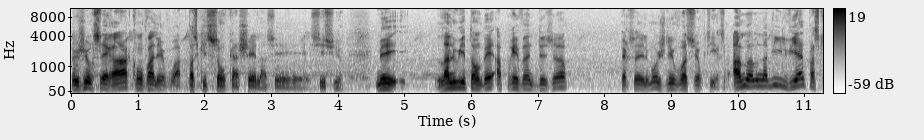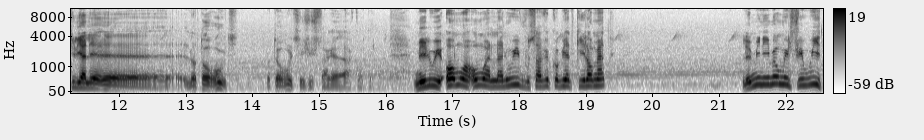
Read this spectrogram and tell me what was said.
Le jour, c'est rare qu'on va les voir parce qu'ils sont cachés là, c'est sûr. Mais la nuit est tombée, après 22 heures, personnellement, je les vois sortir. À mon avis, ils viennent parce qu'il y a euh, l'autoroute. L'autoroute, c'est juste à, côté. Mais lui, au moins, au moins la nuit, vous savez combien de kilomètres? Le minimum, il fait 8.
